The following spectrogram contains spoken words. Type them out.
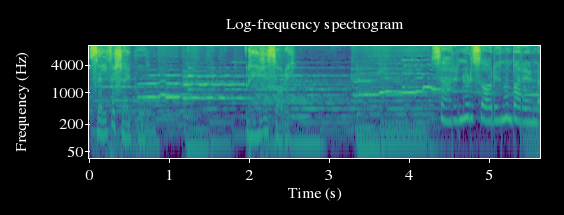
സെൽഫിഷ് ആയി പോകും റിയലി സോറി സാറിനോട് സോറി ഒന്നും പറയണ്ട.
